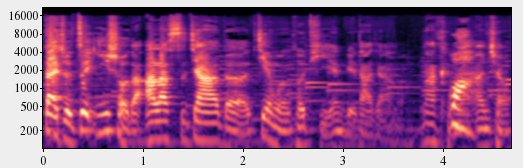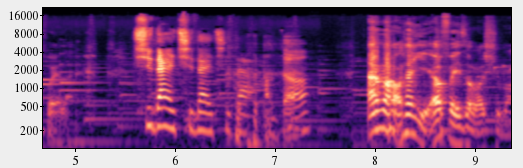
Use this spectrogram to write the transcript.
带着最一手的阿拉斯加的见闻和体验给大家呢，那肯定安全回来。期待，期待，期待。好的，艾玛好像也要飞走了，是吗？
